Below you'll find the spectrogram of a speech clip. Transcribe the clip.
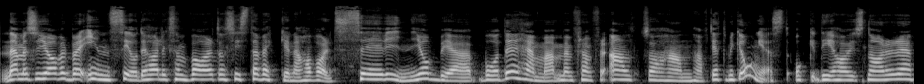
nej men så jag vill börja inse, och det har liksom varit de sista veckorna har varit svinjobbiga, både hemma men framför allt så har han haft jättemycket ångest. Och det har ju snarare,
